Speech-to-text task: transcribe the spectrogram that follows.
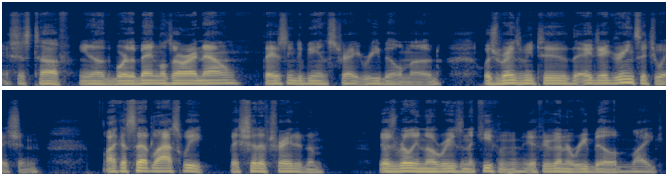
it's just tough. You know, where the Bengals are right now, they just need to be in straight rebuild mode. Which brings me to the AJ Green situation. Like I said last week, they should have traded him. There's really no reason to keep him if you're going to rebuild. Like,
